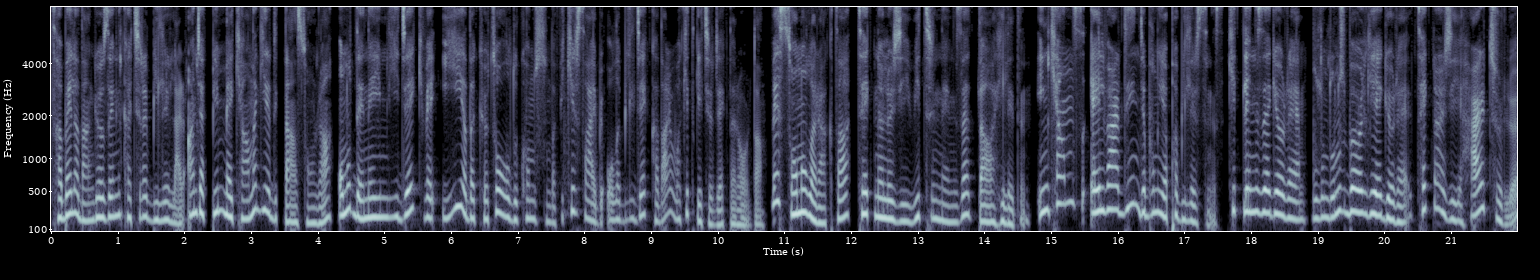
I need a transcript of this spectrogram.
tabeladan gözlerini kaçırabilirler. Ancak bir mekana girdikten sonra onu deneyimleyecek ve iyi ya da kötü olduğu konusunda fikir sahibi olabilecek kadar vakit geçirecekler orada. Ve son olarak da teknolojiyi vitrinlerinize dahil edin. İmkanınız el verdiğince bunu yapabilirsiniz. Kitlenize göre, bulunduğunuz bölgeye göre teknolojiyi her türlü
